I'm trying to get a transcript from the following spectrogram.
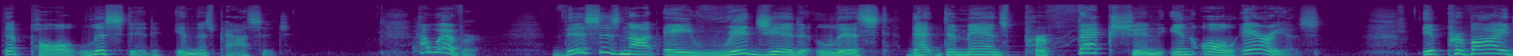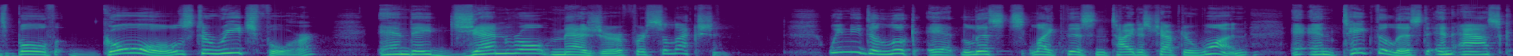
that Paul listed in this passage. However, this is not a rigid list that demands perfection in all areas. It provides both goals to reach for and a general measure for selection. We need to look at lists like this in Titus chapter 1 and take the list and ask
